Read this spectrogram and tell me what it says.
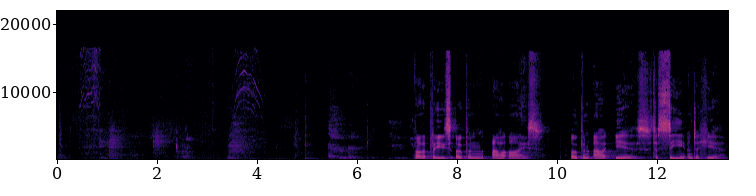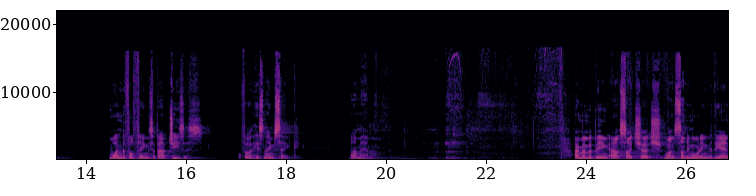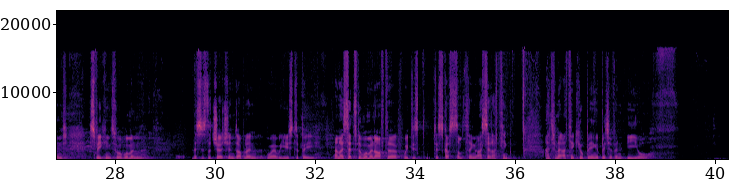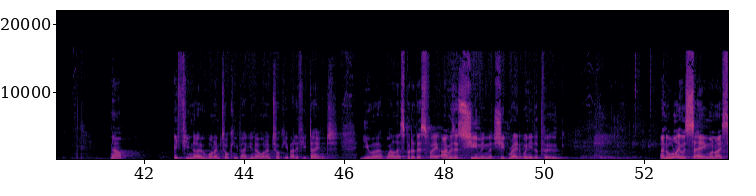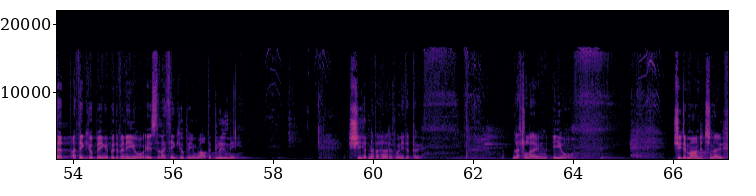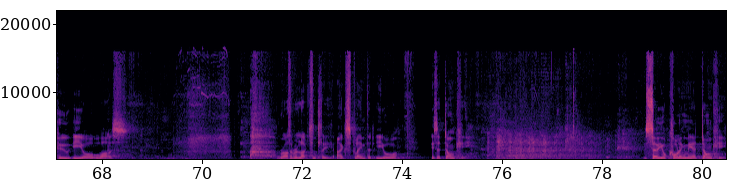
Father, please open our eyes open our ears to see and to hear wonderful things about Jesus for his name's sake. Amen. I remember being outside church one Sunday morning at the end, speaking to a woman. This is the church in Dublin where we used to be. And I said to the woman after we dis- discussed something, I said, I think, Antoinette, I think you're being a bit of an Eeyore. Now, if you know what I'm talking about, you know what I'm talking about. If you don't, you were, well, let's put it this way. I was assuming that she'd read Winnie the Pooh and all I was saying when I said, I think you're being a bit of an Eeyore, is that I think you're being rather gloomy. She had never heard of Winnie the Pooh, let alone Eeyore. She demanded to know who Eeyore was. Rather reluctantly, I explained that Eeyore is a donkey. so you're calling me a donkey?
